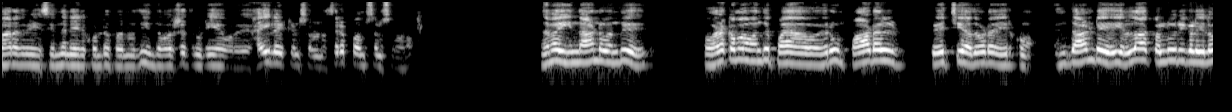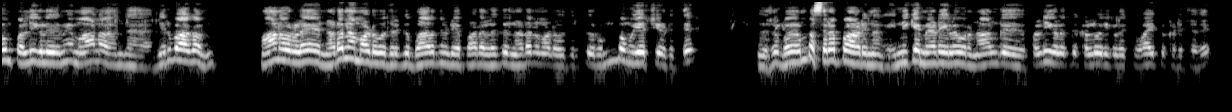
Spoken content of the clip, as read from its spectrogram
பாரதிய சிந்தனையில் கொண்டு போனது இந்த வருஷத்தினுடைய ஒரு ஹைலைட்டுன்னு சொல்லணும் சிறப்பு அம்சம்னு சொல்லணும். அந்த மாதிரி இந்த ஆண்டு வந்து வழக்கமாக வந்து ப வெறும் பாடல் பேச்சு அதோட இருக்கும். இந்த ஆண்டு எல்லா கல்லூரிகளிலும் பள்ளிகளிலுமே மாணவ அந்த நிர்வாகம் மாணவர்களை நடனம் ஆடுவதற்கு பாரதியுடைய பாடலுக்கு நடனம் ஆடுவதற்கு ரொம்ப முயற்சி எடுத்து ரொம்ப- சிறப்பாக ஆடினாங்க. இன்றைக்கே மேடையில் ஒரு நான்கு பள்ளிகளுக்கு கல்லூரிகளுக்கு வாய்ப்பு கிடைத்தது.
